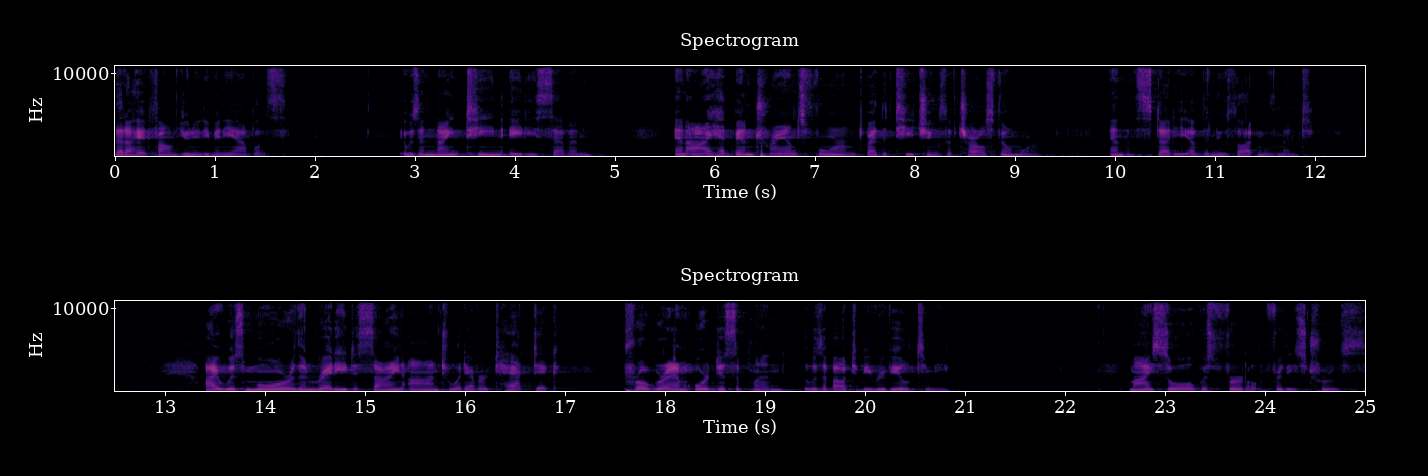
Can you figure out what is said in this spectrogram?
that I had found Unity Minneapolis. It was in 1987, and I had been transformed by the teachings of Charles Fillmore and the study of the New Thought movement. I was more than ready to sign on to whatever tactic, program, or discipline that was about to be revealed to me. My soul was fertile for these truths.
